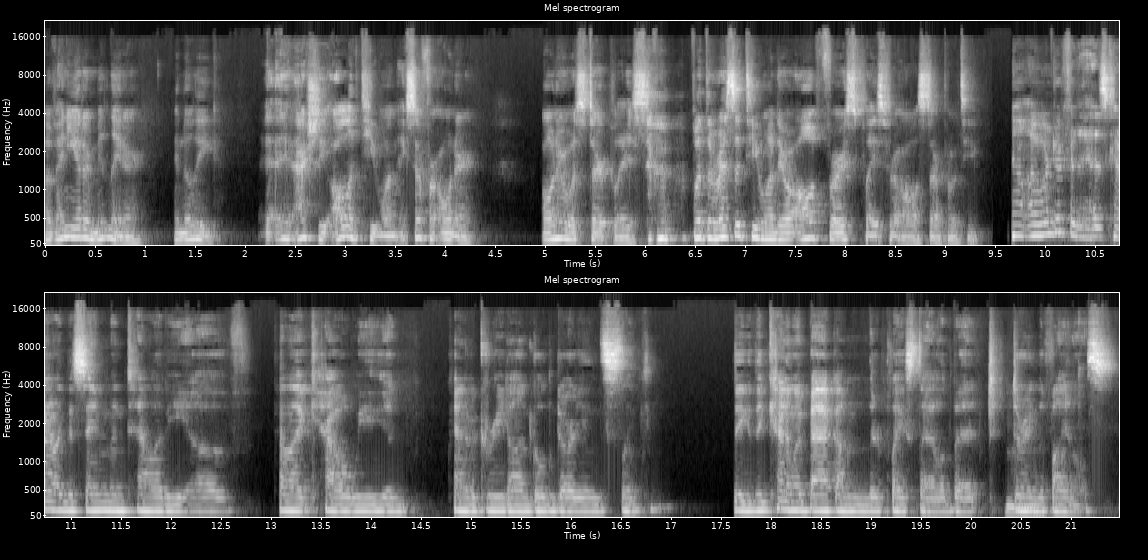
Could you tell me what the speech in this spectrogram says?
of any other mid laner in the league. Actually, all of T1 except for Oner. Oner was third place, but the rest of T1 they were all first place for All Star Pro team. Now, I wonder if it has kind of like the same mentality of kind of like how we uh, kind of agreed on Golden Guardians. Like they, they kind of went back on their play style a bit during the finals.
